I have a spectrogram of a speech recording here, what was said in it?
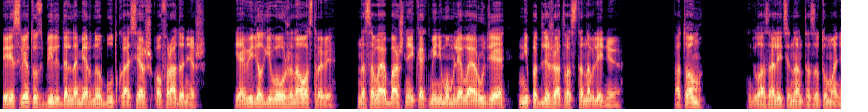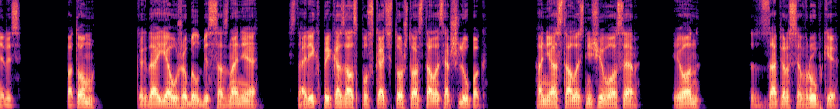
Пересвету сбили дальномерную будку, а Серж Офрадонеш. Я видел его уже на острове. Носовая башня и как минимум левое орудие не подлежат восстановлению. Потом... Глаза лейтенанта затуманились. Потом, когда я уже был без сознания, старик приказал спускать то, что осталось от шлюпок. А не осталось ничего, сэр. И он заперся в рубке,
